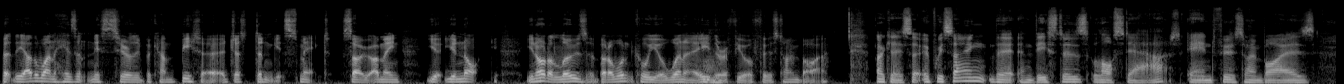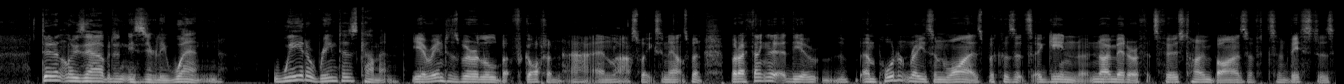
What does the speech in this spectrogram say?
But the other one hasn't necessarily become better. It just didn't get smacked. So I mean, you, you're not you're not a loser, but I wouldn't call you a winner hmm. either if you're a first home buyer. Okay, so if we're saying that investors lost out and first home buyers didn't lose out but didn't necessarily win, where do renters come in? Yeah, renters were a little bit forgotten uh, in last week's announcement, but I think that the, the, important reason why is because it's again, no matter if it's first home buyers, if it's investors,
